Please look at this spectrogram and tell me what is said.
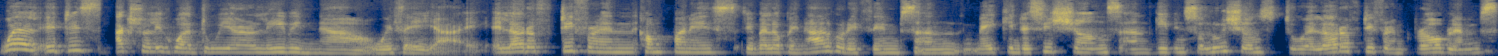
Well, it is actually what we are living now with AI. A lot of different companies developing algorithms and making decisions and giving solutions to a lot of different problems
